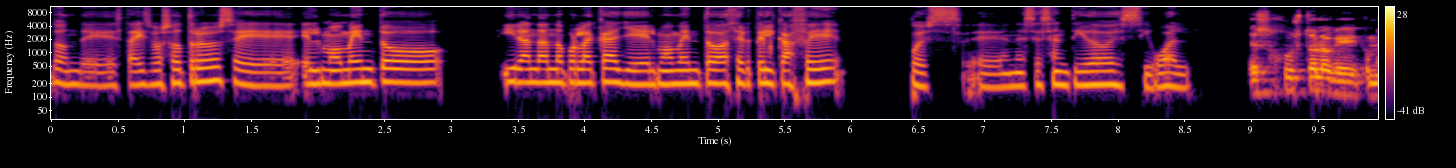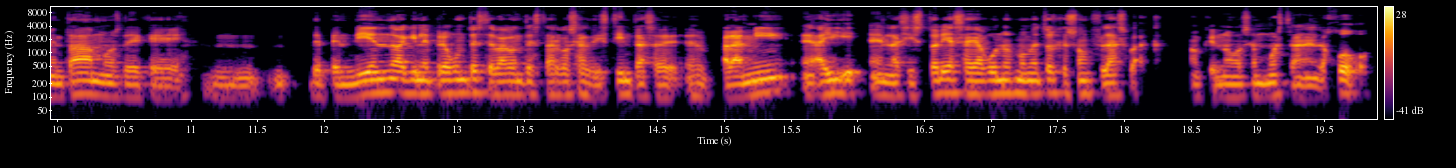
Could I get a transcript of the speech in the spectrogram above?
donde estáis vosotros, eh, el momento ir andando por la calle, el momento hacerte el café, pues eh, en ese sentido es igual. Es justo lo que comentábamos de que mm, dependiendo a quién le preguntes te va a contestar cosas distintas. Eh, para mí, hay, en las historias hay algunos momentos que son flashback, aunque no se muestran en el juego.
